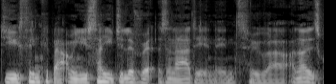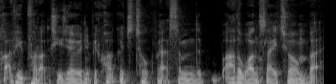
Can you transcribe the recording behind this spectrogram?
do you think about? I mean, you say you deliver it as an add-in into. Uh, I know there's quite a few products you do, and it'd be quite good to talk about some of the other ones later on. But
